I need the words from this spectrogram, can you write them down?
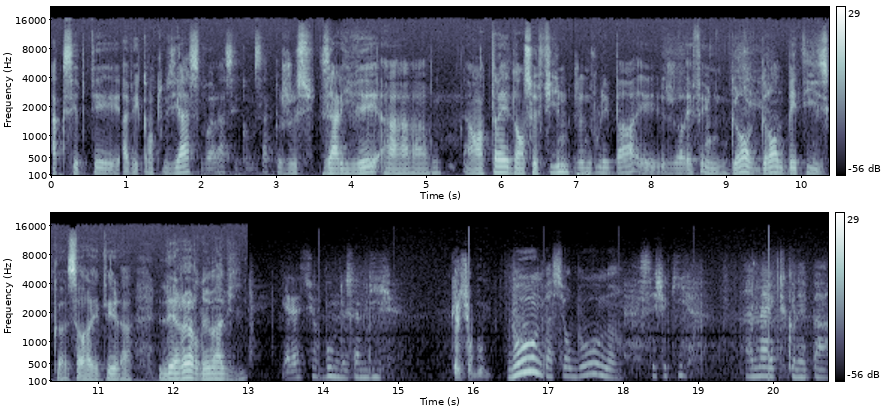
acceptée avec enthousiasme. Voilà, c'est comme ça que je suis arrivé à à entrer dans ce film. Je ne voulais pas et j'aurais fait une grande, grande bêtise. Quoi. Ça aurait été l'erreur de ma vie. Il y a la surboom de samedi. Quelle surboom? Boom, pas surboom. C'est chez qui? Un mec, tu connais pas.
